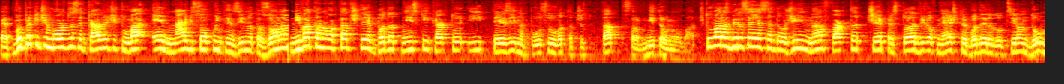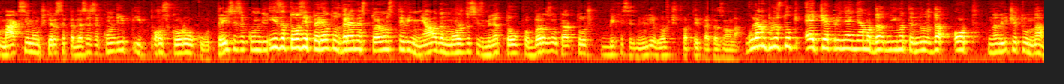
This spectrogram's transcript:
5. Въпреки, че може да се каже, че това е най-високо интензивната зона, нивата на лактат ще бъдат ниски, както и тези на пулсовата частота сравнително обаче. Това разбира се се дължи на факта, че престоят ви в нея ще бъде редуциран до максимум 40-50 секунди и по-скоро около 30 секунди. И за този период от време стоеностите ви няма да може да се изменят толкова бързо, както биха се изменили в четвърта и пета зона. Голям плюс тук е, че при нея няма да имате нужда от наличието на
